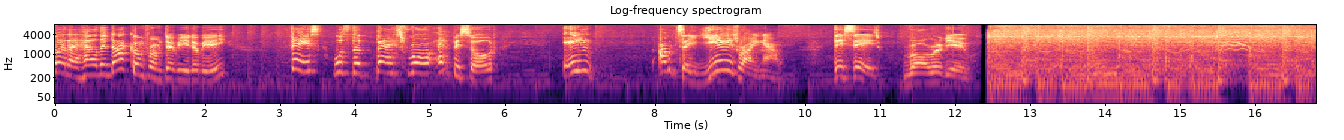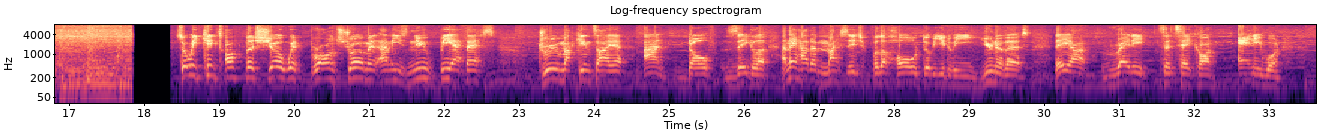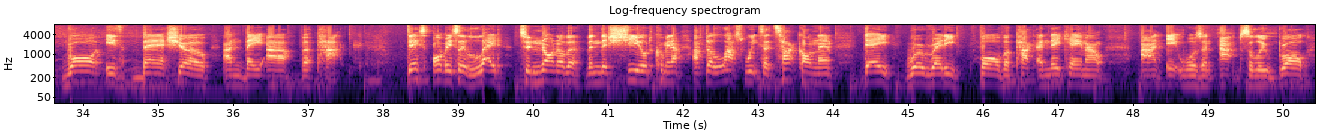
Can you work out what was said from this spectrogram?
Where the hell did that come from, WWE? This was the best Raw episode in, I would say, years right now. This is Raw Review. So we kicked off the show with Braun Strowman and his new BFFs, Drew McIntyre and Dolph Ziggler. And they had a message for the whole WWE universe. They are ready to take on anyone. Raw is their show and they are the pack. This obviously led to none other than the Shield coming out after last week's attack on them. They were ready for the pack and they came out and it was an absolute brawl.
